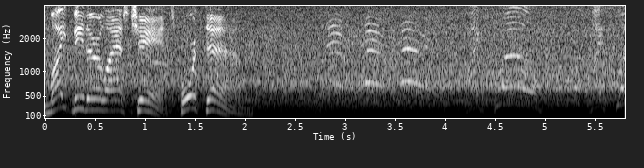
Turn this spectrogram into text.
Might be their last chance. Fourth down. Mike 12. Mike 12.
